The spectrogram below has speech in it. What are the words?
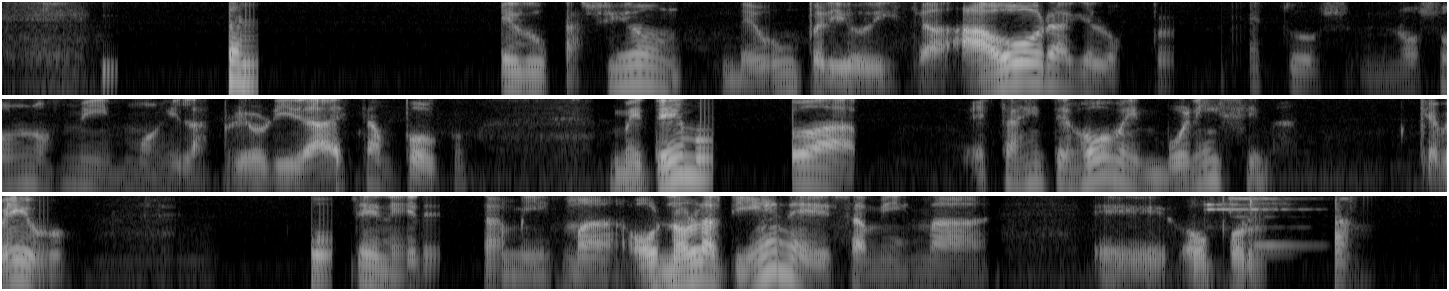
educación de un periodista. Ahora que los proyectos no son los mismos y las prioridades tampoco, metemos a esta gente joven, buenísima, que veo, tener esa misma, o no la tiene esa misma eh, oportunidad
